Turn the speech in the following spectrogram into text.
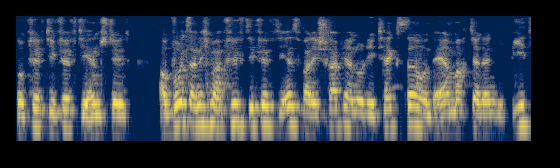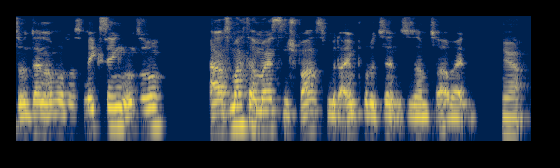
so 50-50 entsteht. Obwohl es ja nicht mal 50-50 ist, weil ich schreibe ja nur die Texte und er macht ja dann die Beats und dann auch noch das Mixing und so. Aber es macht am meisten Spaß, mit einem Produzenten zusammenzuarbeiten. Ja.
